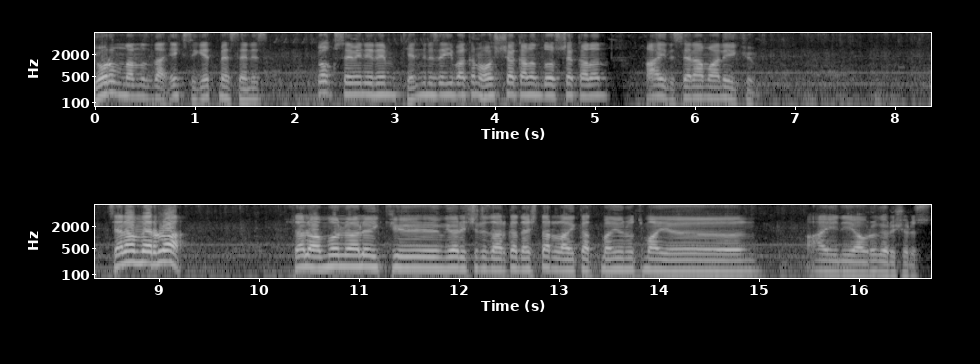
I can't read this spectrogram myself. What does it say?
Yorumlarınızı da eksik etmezseniz çok sevinirim. Kendinize iyi bakın. Hoşça kalın, dostça. Haydi selam aleyküm. Selam ver la. Selamun aleyküm. Görüşürüz arkadaşlar. Like atmayı unutmayın. Haydi yavru görüşürüz.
